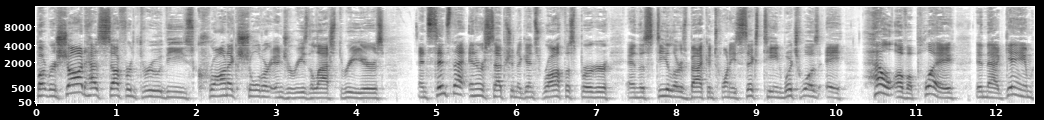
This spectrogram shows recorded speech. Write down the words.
But Reshad has suffered through these chronic shoulder injuries the last three years. And since that interception against Roethlisberger and the Steelers back in 2016, which was a hell of a play in that game,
